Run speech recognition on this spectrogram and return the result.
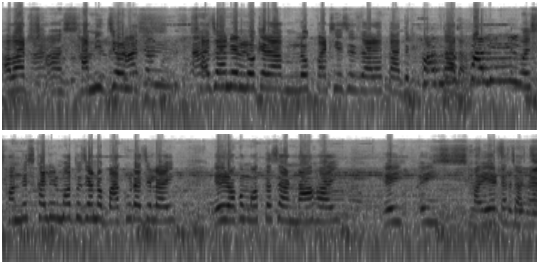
আবার স্বা- স্বামীর জন্য শাহজাহানের লোকেরা লোক পাঠিয়েছে যারা তাদের তারা। ওই সন্দেশখালির মতো যেন বাঁকুড়া জেলায় এই রকম অত্যাচার না হয় এই এই এটা চাচ্ছে।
